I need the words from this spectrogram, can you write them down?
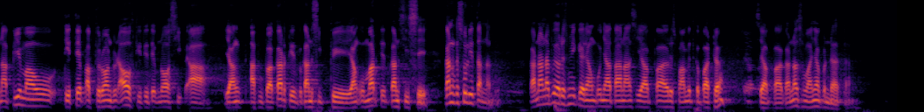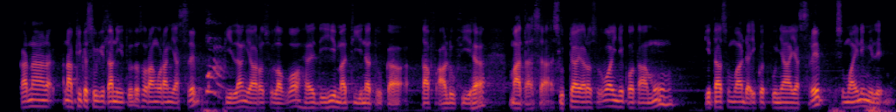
Nabi mau titip Abdurrahman bin Auf dititip no si A, yang Abu Bakar dititipkan si B, yang Umar dititipkan si C. Kan kesulitan Nabi. Karena Nabi harus mikir yang punya tanah siapa, harus pamit kepada siapa, karena semuanya pendatang. Karena Nabi kesulitan itu terus orang-orang Yasrib bilang ya Rasulullah hadihi madinatuka taf'alu fiha matasa. Sudah ya Rasulullah ini kotamu, kita semua tidak ikut punya Yasrib, semua ini milikmu.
